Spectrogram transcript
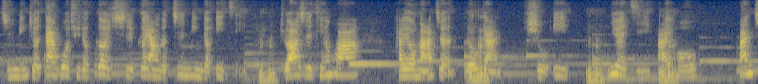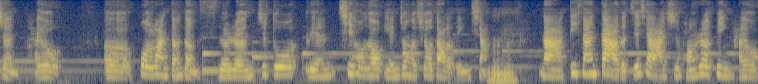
殖民者带过去的各式各样的致命的疫疾。主要是天花，还有麻疹、流感、鼠疫。疟疾、白喉、斑疹，还有呃霍乱等等，死的人之多，连气候都严重的受到了影响。那第三大的接下来是黄热病，还有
